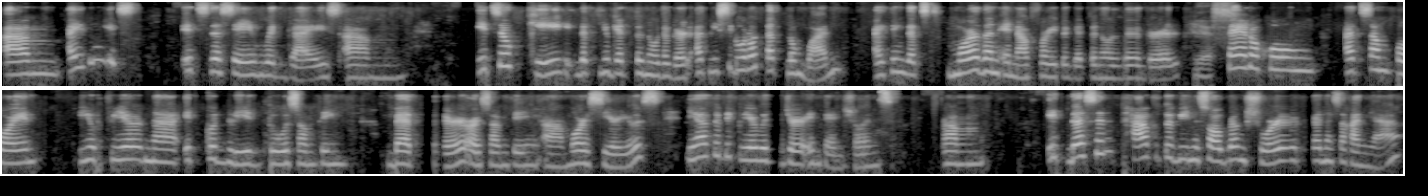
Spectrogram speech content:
um, I think it's it's the same with guys. Um, it's okay that you get to know the girl. At least siguro tatlong buwan. I think that's more than enough for you to get to know the girl. Yes. Pero kung at some point, you feel na it could lead to something better or something uh, more serious, you have to be clear with your intentions. Um, it doesn't have to be na sobrang sure ka na sa kanya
